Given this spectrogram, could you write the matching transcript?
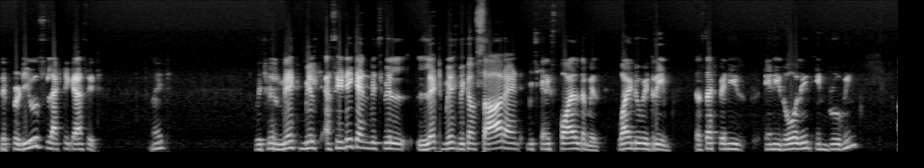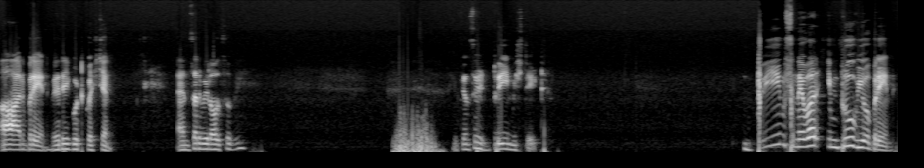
they produce lactic acid right which will make milk acidic and which will let milk become sour and which can spoil the milk. Why do we dream? Does that any any role in improving our brain? Very good question. Answer will also be you can say dream state. Dreams never improve your brain.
